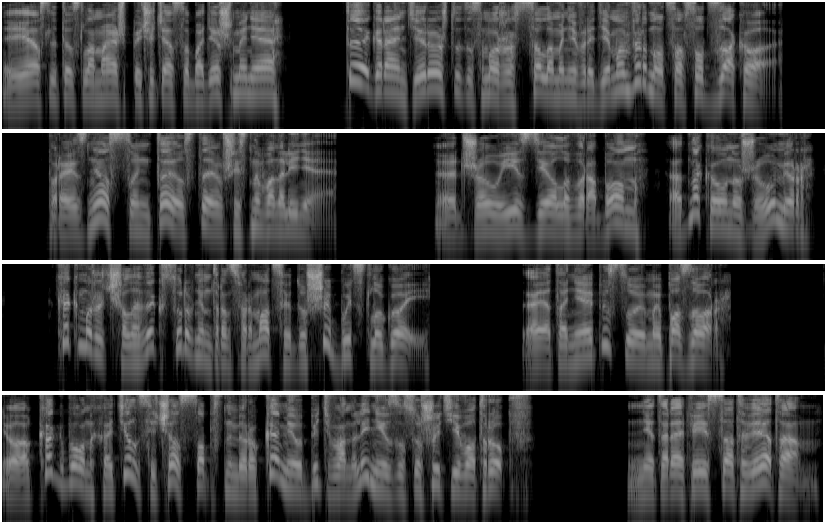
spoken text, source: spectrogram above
Если ты сломаешь печать и освободишь меня, то я гарантирую, что ты сможешь целым и невредимым вернуться в Судзаку», произнес Суньтай, уставившись на Ван Линя. Джоуи сделал его рабом, однако он уже умер. Как может человек с уровнем трансформации души быть слугой? Это неописуемый позор. О, как бы он хотел сейчас собственными руками убить Ван Линь и засушить его труп. «Не торопись с ответом.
